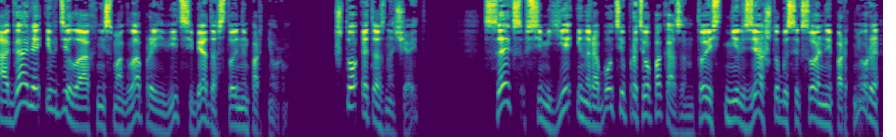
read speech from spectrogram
А Галя и в делах не смогла проявить себя достойным партнером. Что это означает? Секс в семье и на работе противопоказан, то есть нельзя, чтобы сексуальные партнеры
